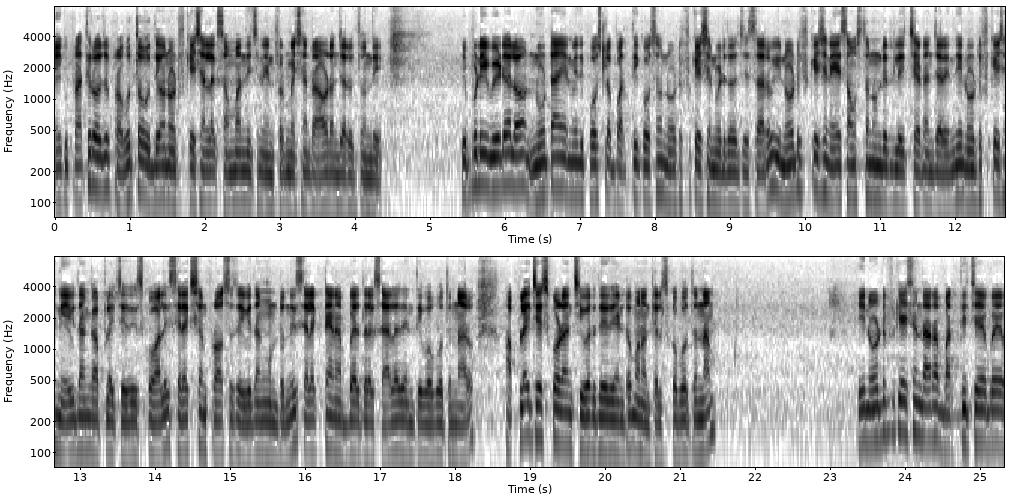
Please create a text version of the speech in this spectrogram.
మీకు ప్రతిరోజు ప్రభుత్వ ఉద్యోగ నోటిఫికేషన్లకు సంబంధించిన ఇన్ఫర్మేషన్ రావడం జరుగుతుంది. ఇప్పుడు ఈ వీడియోలో నూట ఎనిమిది పోస్టుల భర్తీ కోసం నోటిఫికేషన్ విడుదల చేశారు. ఈ నోటిఫికేషన్ ఏ సంస్థ నుండి రిలీజ్ చేయడం జరిగింది? నోటిఫికేషన్ ఏ విధంగా అప్లై చేసుకోవాలి? సెలక్షన్ ప్రాసెస్ ఏ విధంగా ఉంటుంది? సెలెక్ట్ అయిన అభ్యర్థులకు శాలరీ ఎంత ఇవ్వబోతున్నారు? అప్లై చేసుకోవడానికి చివరి తేదీ ఏంటో మనం తెలుసుకోబోతున్నాం. ఈ నోటిఫికేషన్ ద్వారా భర్తీ చేయబోయే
